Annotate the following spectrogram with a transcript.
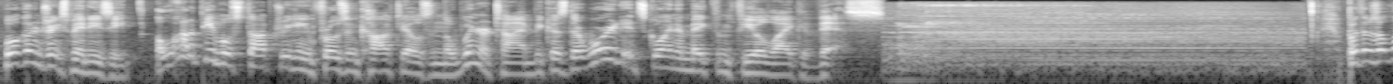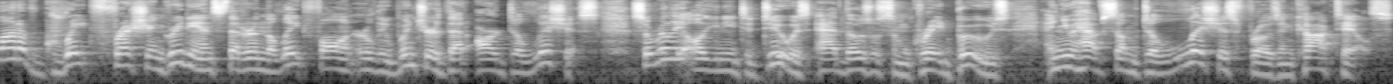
Welcome to Drinks Made Easy. A lot of people stop drinking frozen cocktails in the wintertime because they're worried it's going to make them feel like this. But there's a lot of great fresh ingredients that are in the late fall and early winter that are delicious. So really all you need to do is add those with some great booze and you have some delicious frozen cocktails.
